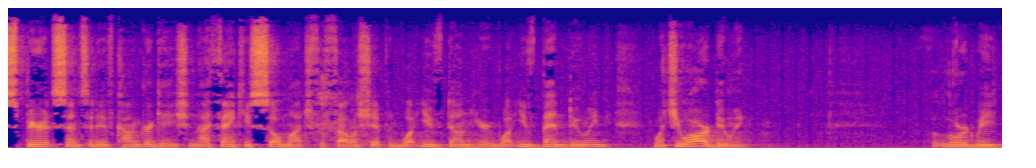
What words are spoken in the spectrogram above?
spirit sensitive congregation. I thank you so much for fellowship and what you've done here and what you've been doing, what you are doing. Lord, we,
